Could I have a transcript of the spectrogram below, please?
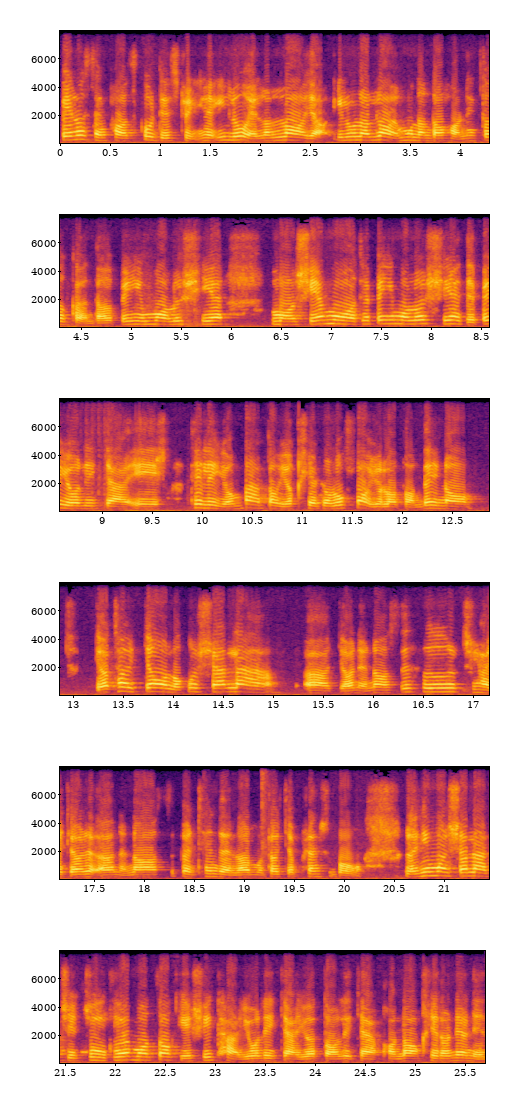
bây lúc Saint Paul School District giờ ít lúc ấy lo lo giờ ít lúc lo lo muốn làm đầu họ nên cơ cần đó bây giờ mua lúc xia mua xia mua thế bây giờ mua lúc xia thì bây giờ linh trả ấy thế là giống ba tàu giờ khi đó lúc phò giờ là tận đây nó cho thôi, cho nó cũng xa là à cho nên nó sẽ hư, chỉ hay cho à, nên nó sẽ superintendent là một cho principal rồi nhưng mà sát là chỉ chỉ thế một cho cái sĩ thả vô lấy trả vô to lấy trả còn nó khi đó nè nè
